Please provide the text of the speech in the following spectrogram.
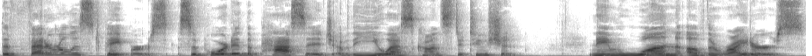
The Federalist Papers supported the passage of the U.S. Constitution. Name one of the writers.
